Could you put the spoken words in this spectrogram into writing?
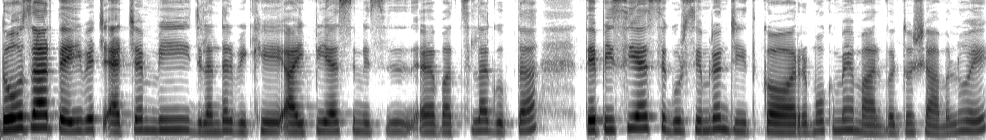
2023 ਵਿੱਚ ਐਚਐਮਵੀ ਜਲੰਧਰ ਵਿਖੇ ਆਈਪੀਐਸ ਮਿਸ ਅ, ਵਤਸਲਾ ਗੁਪਤਾ ਤੇ ਪੀਸੀਐਸ ਗੁਰਸਿਮਰਨਜੀਤ ਕੌਰ ਮੁੱਖ ਮਹਿਮਾਨ ਵਜੋਂ ਸ਼ਾਮਲ ਹੋਏ।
